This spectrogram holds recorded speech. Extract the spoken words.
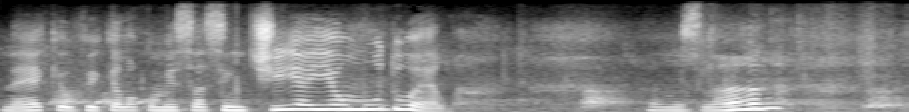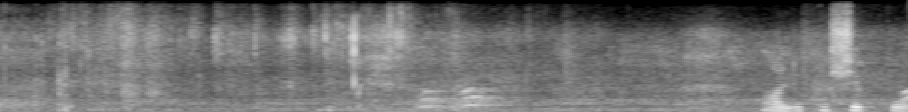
né, que eu ver que ela começar a sentir, aí eu mudo ela. Vamos lá. Olha o cachepô.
